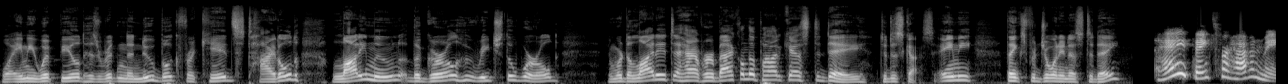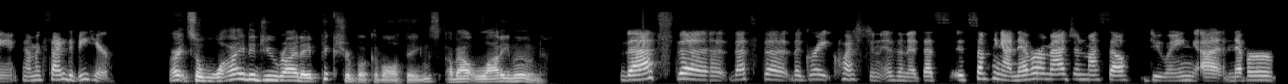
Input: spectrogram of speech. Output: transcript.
Well, Amy Whitfield has written a new book for kids titled Lottie Moon, The Girl Who Reached the World, and we're delighted to have her back on the podcast today to discuss. Amy, thanks for joining us today. Hey, thanks for having me. I'm excited to be here. All right, so why did you write a picture book of all things about Lottie Moon? That's the that's the the great question, isn't it? That's it's something I never imagined myself doing. Uh, never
